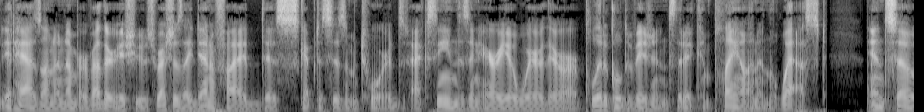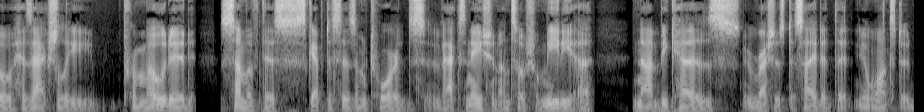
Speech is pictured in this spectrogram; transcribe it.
it has on a number of other issues, Russia's identified this skepticism towards vaccines as an area where there are political divisions that it can play on in the West and so has actually promoted some of this skepticism towards vaccination on social media, not because Russia's decided that it wants to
